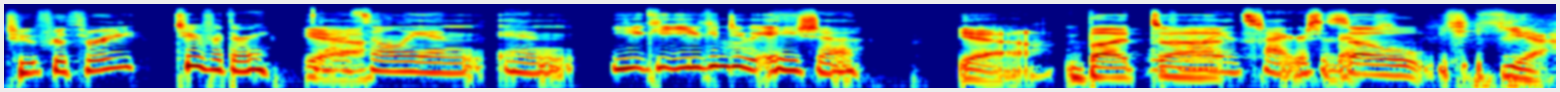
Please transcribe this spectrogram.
two for three. Two for three. Yeah, it's only in in You can, you can do Asia yeah, but with uh, lions, tigers, and bears. So yeah,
